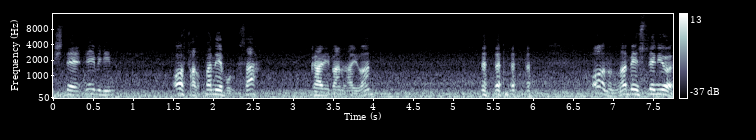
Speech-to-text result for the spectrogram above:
işte ne bileyim ortalıkta ne bulursa gariban hayvan onunla besleniyor.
